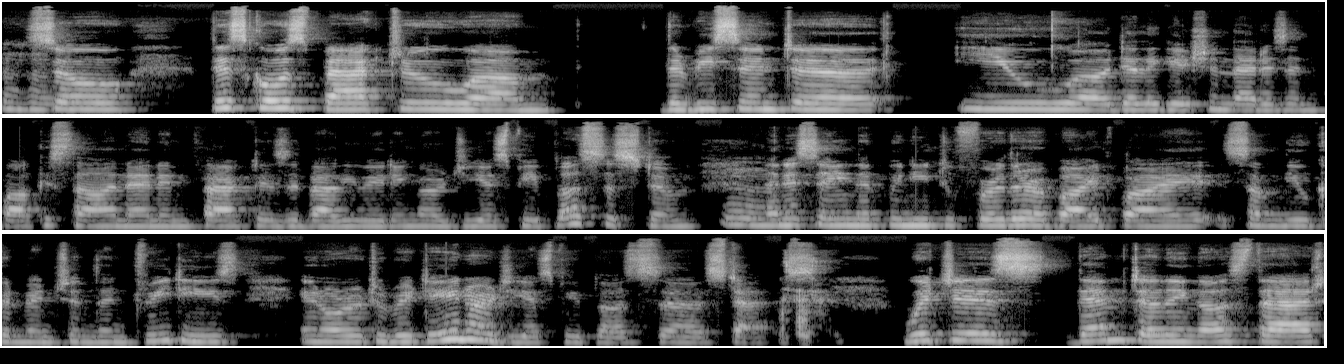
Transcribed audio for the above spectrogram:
Mhm. So this goes back to um, the recent uh, EU uh, delegation that is in Pakistan, and in fact is evaluating our GSP plus system Mm. and is saying that we need to further abide by some new conventions and treaties in order to retain our GSP plus uh, status, which is them telling us that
